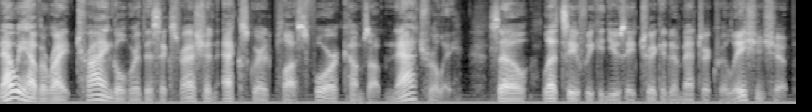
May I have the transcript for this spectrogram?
Now we have a right triangle where this expression x squared plus 4 comes up naturally. So let's see if we can use a trigonometric relationship.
